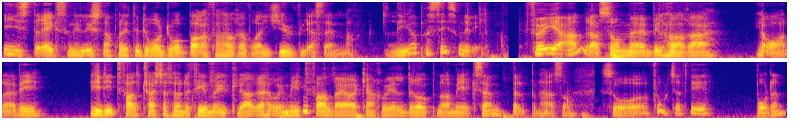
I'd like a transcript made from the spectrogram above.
Easter eggs som ni lyssnar på lite då och då bara för att höra våra ljuvliga stämma. Ni gör precis som ni vill. För er andra som eh, vill höra, ja, där vi i ditt fall trashar sönder filmen ytterligare och i mitt fall där jag kanske vill dra upp några mer exempel på den här så, så fortsätter vi podden.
